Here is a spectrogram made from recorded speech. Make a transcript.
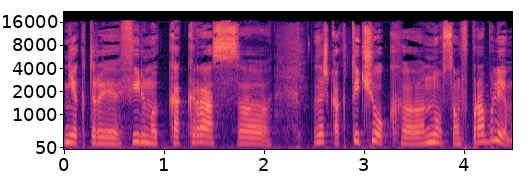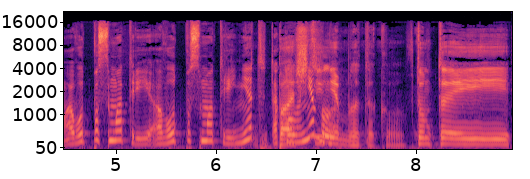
некоторые фильмы как раз, знаешь, как тычок носом в проблему. А вот посмотри, а вот посмотри. Нет, такого Почти не было? не было такого. В том-то и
